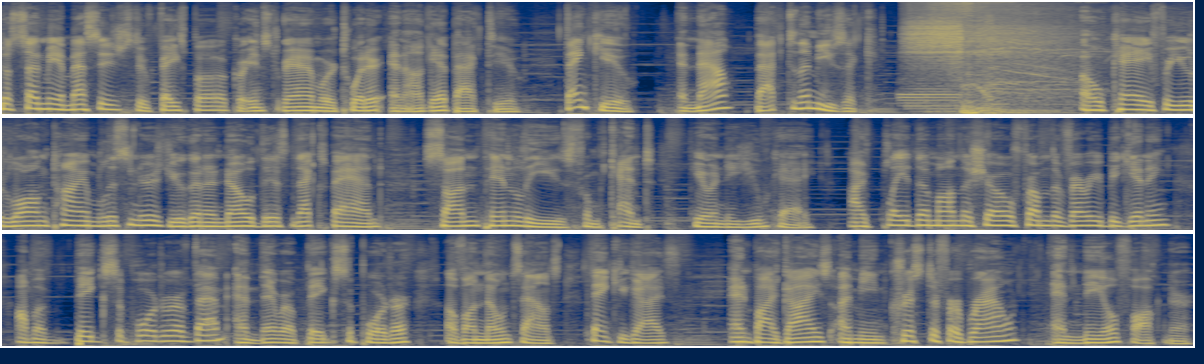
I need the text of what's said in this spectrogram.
Just send me a message through Facebook or Instagram or Twitter, and I'll get back to you. Thank you. And now, back to the music. Okay, for you long-time listeners, you're going to know this next band, Sun-Pinned Leaves from Kent here in the UK. I've played them on the show from the very beginning. I'm a big supporter of them, and they're a big supporter of Unknown Sounds. Thank you, guys. And by guys, I mean Christopher Brown and Neil Faulkner.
